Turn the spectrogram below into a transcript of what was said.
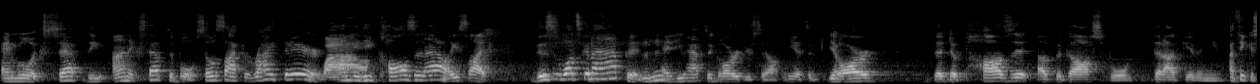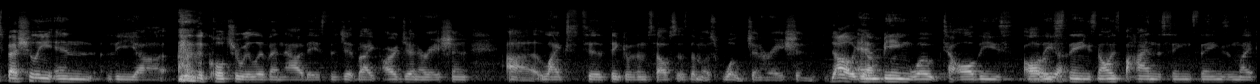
and will accept the unacceptable. So it's like right there. I mean, he calls it out. He's like, this is what's going to happen. Mhm. And you have to guard yourself and you have to Yep. guard the deposit of the gospel that I've given you. I think especially in the uh, the culture we live in nowadays, the like our generation uh, likes to think of themselves as the most woke generation, Oh, yeah. and being woke to all these all Oh, these yeah. things and all these behind the scenes things, and like,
